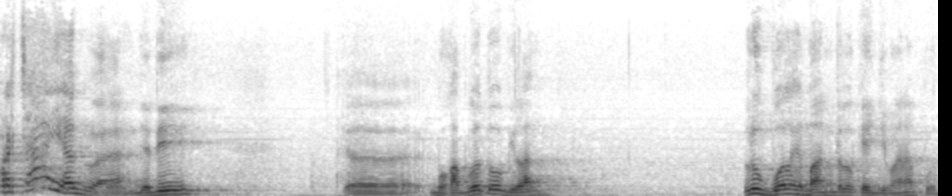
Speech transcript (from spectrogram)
Percaya gue. jadi eh, bokap gue tuh bilang lu boleh bandel kayak gimana pun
